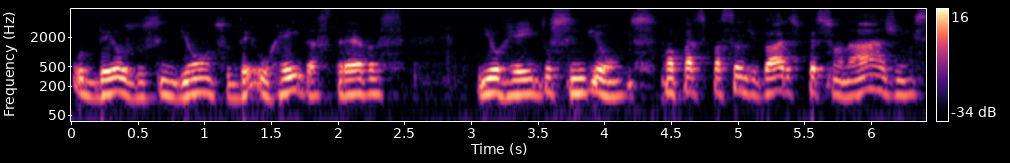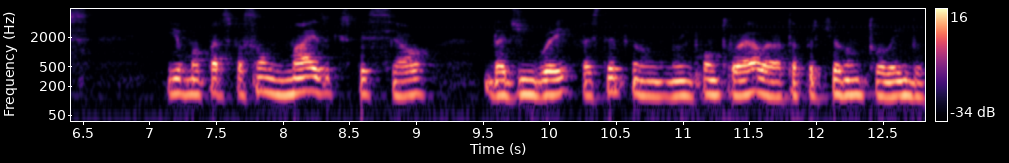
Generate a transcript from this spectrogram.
o deus dos simbiontes, o, de, o rei das trevas e o rei dos simbiontes. Uma participação de vários personagens e uma participação mais do que especial da Jean Grey. Faz tempo que eu não, não encontro ela, até porque eu não estou lendo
